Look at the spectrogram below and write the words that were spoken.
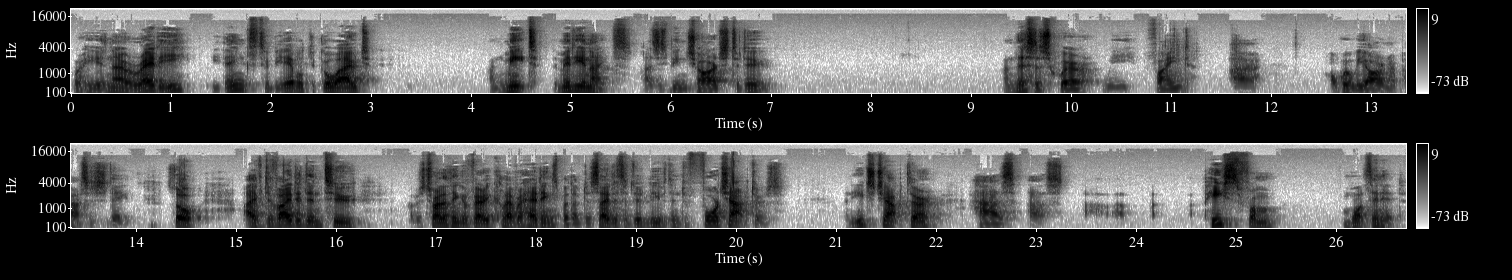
where he is now ready, he thinks, to be able to go out and meet the Midianites as he's been charged to do. And this is where we find uh, where we are in our passage today. So I've divided into, I was trying to think of very clever headings, but I've decided to do, leave it into four chapters. And each chapter has a, a, piece from what's in it.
